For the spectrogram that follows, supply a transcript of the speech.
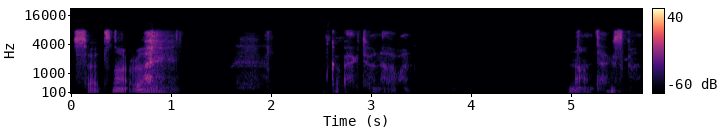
so it's not really. go back to another one. Non-text content.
